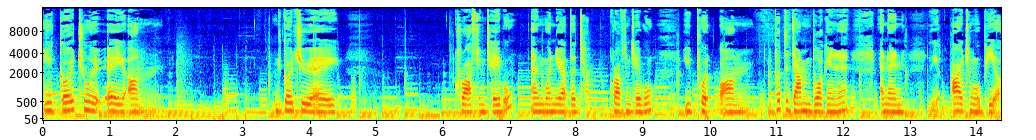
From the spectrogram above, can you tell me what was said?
you go to a, a um, you go to a crafting table, and when you're at the t- crafting table, you put um you put the diamond block in it, and then the item will appear.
